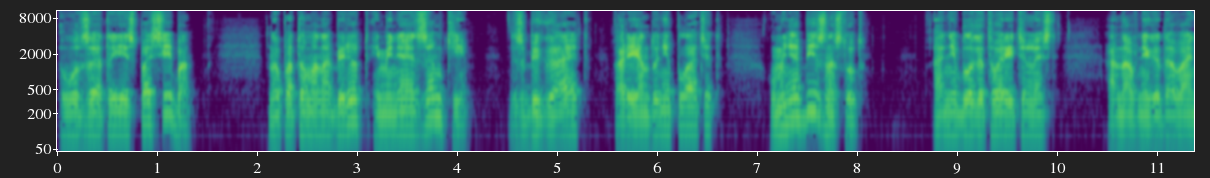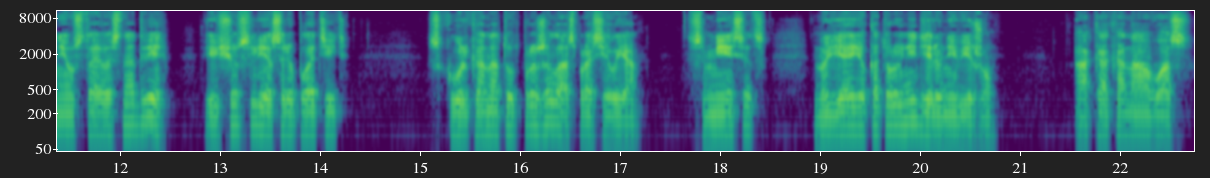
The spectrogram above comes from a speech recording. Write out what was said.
Вот за это ей спасибо но потом она берет и меняет замки, сбегает, аренду не платит. У меня бизнес тут, а не благотворительность. Она в негодовании уставилась на дверь, еще слесарю платить. «Сколько она тут прожила?» — спросил я. «С месяц, но я ее которую неделю не вижу». «А как она у вас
